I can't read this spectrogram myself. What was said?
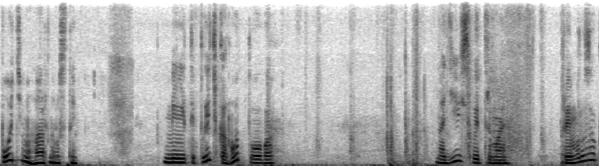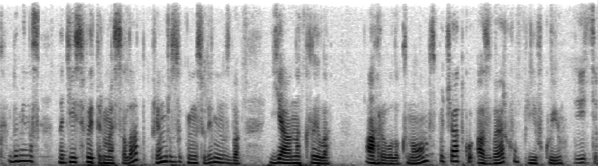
потім гарно рости. Міні-тепличка готова. Надіюсь, витримає приморозок до мінус. Надіюсь, витримає салат, приморозок мінус 1, мінус 2. Я накрила агроволокном спочатку, а зверху плівкою. Дивіться,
